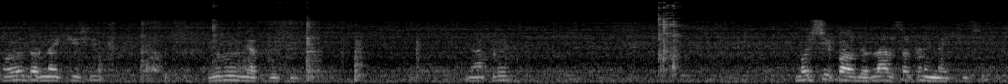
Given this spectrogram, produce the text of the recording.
આપણે હળદર નાખીએ છીએ જરૂરિયાત પૂરતી ને આપણે મરચી પાવડર લાલ ચટણી નાખીએ છીએ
